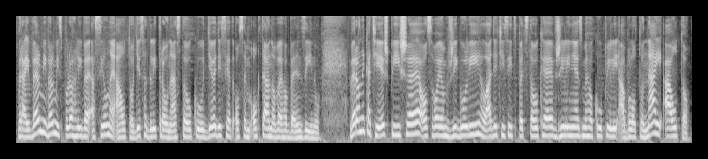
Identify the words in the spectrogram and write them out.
Vraj veľmi, veľmi spoľahlivé a silné auto, 10 litrov na stovku, 98 oktánového benzínu. Veronika tiež píše o svojom Žiguli, Lade 1500, v Žiline sme ho kúpili a bolo to najauto.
